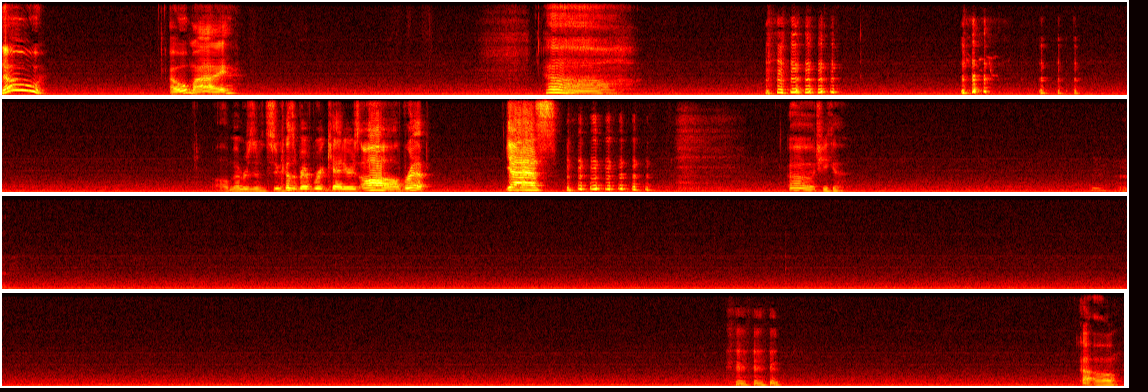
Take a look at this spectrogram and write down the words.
No! Oh my. All members of Tsukasa Brave Bird Cat ears. Oh, rip. Yes! oh, Chika. Uh oh.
